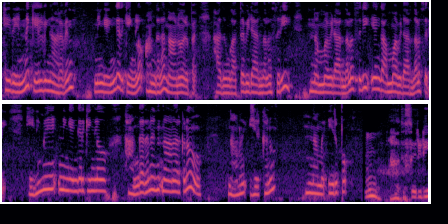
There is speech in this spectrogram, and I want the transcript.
இது என்ன கேள்விங்க அரவிந்த்? நீங்க எங்க இருக்கீங்களோ அங்கதான் நானும் இருப்பேன். அது உங்க அத்தை வீடா இருந்தாலும் சரி நம்ம வீடா இருந்தாலும் சரி எங்க அம்மா வீடா இருந்தாலும் சரி. இனிமே நீங்க எங்க இருக்கீங்களோ அங்கதானே நானும் இருக்கணும். நானும் இருக்கணும். நம்ம இருப்போம். ம் அது சரிடி.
